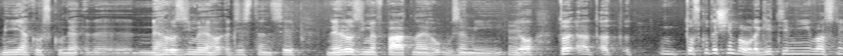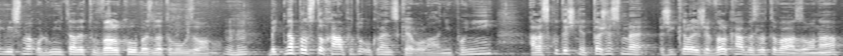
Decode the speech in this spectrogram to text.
my nijak Rusku ne, ne, nehrozíme jeho existenci, nehrozíme vpát na jeho území. Hmm. Jo? To, a, a, to skutečně bylo legitimní, vlastně, když jsme odmítali tu velkou bezletovou zónu. Mm-hmm. Byť naprosto chápu to ukrajinské volání po ní, ale skutečně to, že jsme říkali, že velká bezletová zóna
